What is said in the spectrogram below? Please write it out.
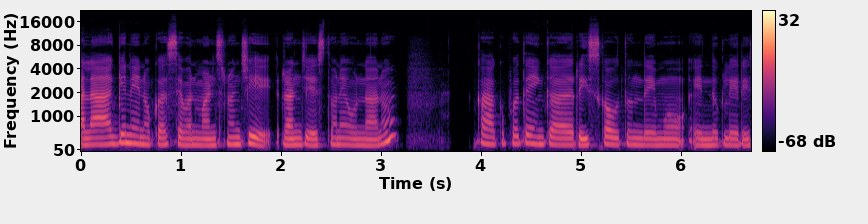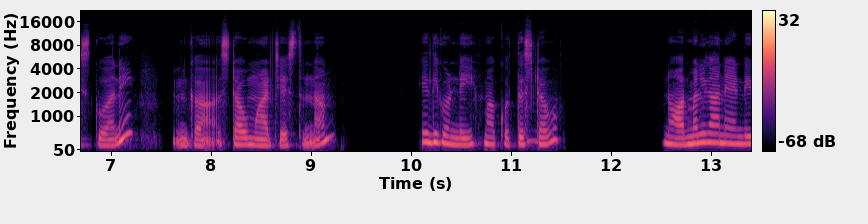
అలాగే నేను ఒక సెవెన్ మంత్స్ నుంచి రన్ చేస్తూనే ఉన్నాను. కాకపోతే ఇంకా రిస్క్ అవుతుందేమో ఎందుకులే రిస్క్ అని ఇంకా స్టవ్ మార్చేస్తున్నాం. ఇదిగోండి మా కొత్త స్టవ్. నార్మల్గానే అండి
